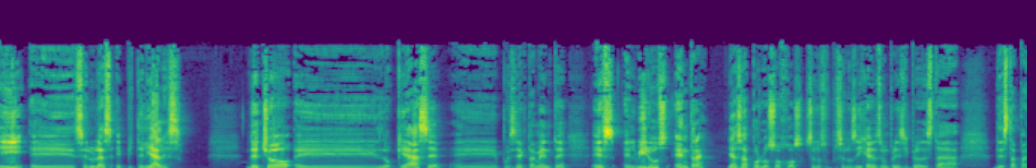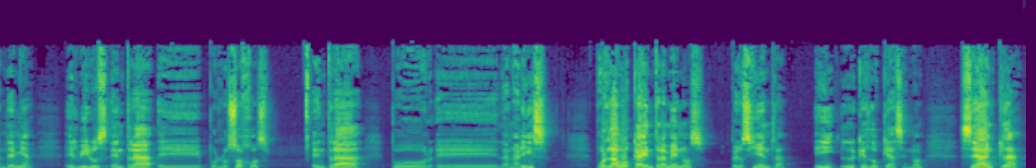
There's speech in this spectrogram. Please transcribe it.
y eh, células epiteliales. De hecho, eh, lo que hace, eh, pues directamente, es el virus entra, ya sea por los ojos, se los, se los dije desde un principio de esta, de esta pandemia, el virus entra por los ojos, entra por la nariz, por la boca entra menos, pero sí entra. Y qué es lo que hace, ¿no? Se ancla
